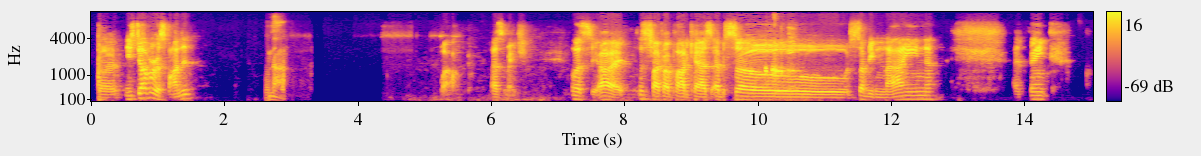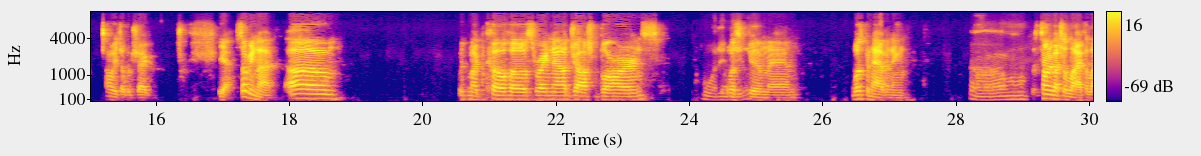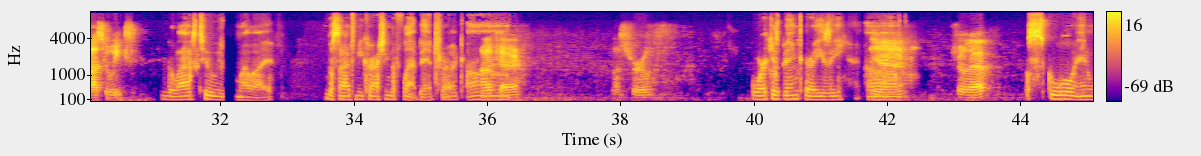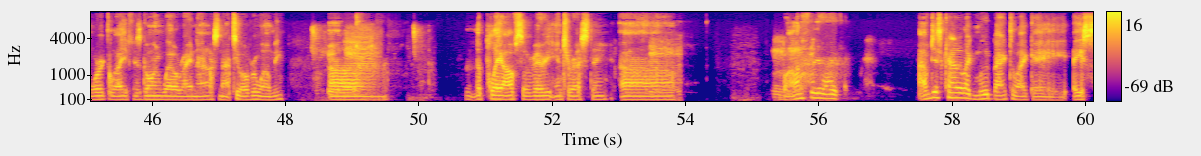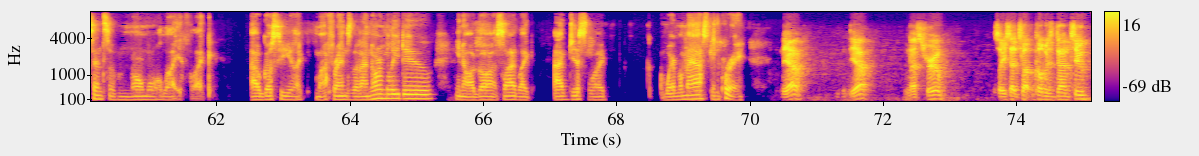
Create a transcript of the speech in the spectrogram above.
But you still haven't responded? nah. Wow. That's amazing. Let's see. All right. This is Shi-Fi Podcast, episode 79. I think. I always double check. Yeah, 79. Um, with my co-host right now, Josh Barnes. What it What's is. good, man? What's been happening? Um, Tell me about your life the last two weeks. the last two weeks of my life, besides me crashing the flatbed truck, um, Okay. That's true. work has been crazy. Um, Yeah. Feel that. School and work life is going well right now. It's not too overwhelming. Um, the playoffs are very interesting. Uh, but honestly, like I've just kind of like moved back to like a a sense of normal life. Like I'll go see like my friends that I normally do. You know, I'll go outside. Like I've just like wear my mask and pray. Yeah. Yeah. That's true. So you said co- COVID's done too?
